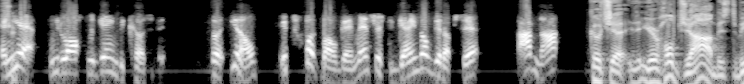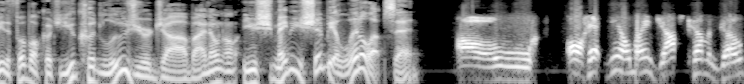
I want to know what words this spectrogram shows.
And yeah, we lost the game because of it. But you know, it's a football game, man. It's just a game. Don't get upset. I'm not. Coach, uh, your whole job is to be the football coach. You could lose your job. I don't know. You sh- maybe you should be a little upset. Oh, oh, heck, you know, man, jobs come and go.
